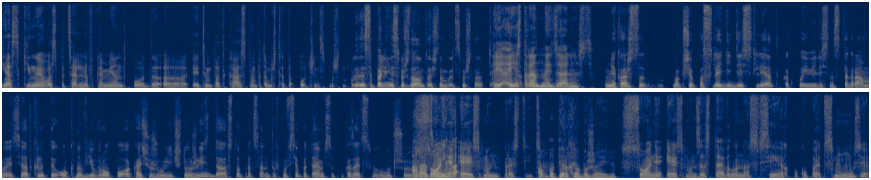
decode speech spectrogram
Я скину его специально в коммент под э, этим подкастом, потому что это очень смешно. Если Полине смешно, нам точно будет смешно. А а есть тренд на идеальность? Мне кажется, вообще последние 10 лет, как появились инстаграмы, эти открытые окна в Европу, ака чужую личную жизнь, да, сто процентов. Мы все пытаемся показать свою лучшую... А не Соня ка- Эйсман, простите. А, Во-первых, я обожаю ее. Соня Эйсман заставила нас всех покупать смузи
